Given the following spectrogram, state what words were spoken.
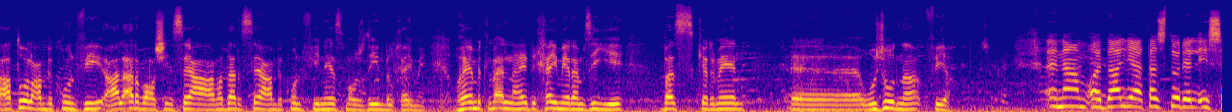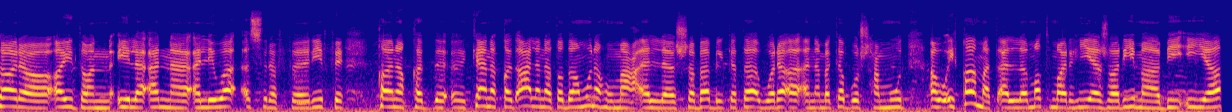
على طول عم بيكون في على 24 ساعة على مدار الساعة عم بيكون في ناس موجودين بالخيمة. وهي مثل ما قلنا هذه خيمة رمزية بس كرمال آه، وجودنا فيها. نعم داليا تجدر الإشارة أيضا إلى أن اللواء أشرف ريفي كان قد كان قد أعلن تضامنه مع الشباب الكتائب وراء أن مكب برج حمود أو إقامة المطمر هي جريمة بيئية.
